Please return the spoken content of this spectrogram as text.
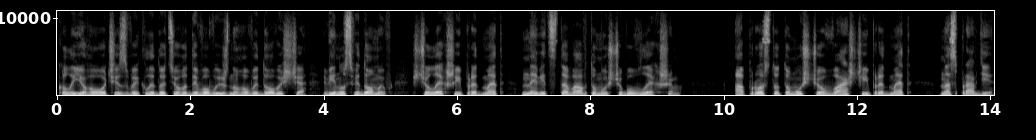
Коли його очі звикли до цього дивовижного видовища, він усвідомив, що легший предмет не відставав тому, що був легшим, а просто тому, що важчий предмет насправді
